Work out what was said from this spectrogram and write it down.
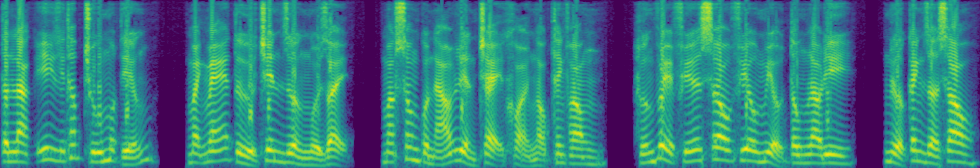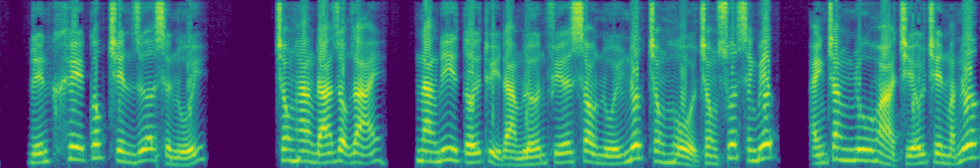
Tần lạc y thấp chú một tiếng, mạnh mẽ từ trên giường ngồi dậy, mặc xong quần áo liền chạy khỏi Ngọc Thanh Phong, hướng về phía sau phiêu miểu tông lao đi, nửa canh giờ sau, đến khê cốc trên giữa sườn núi. Trong hang đá rộng rãi, nàng đi tới thủy đàm lớn phía sau núi nước trong hồ trong suốt xanh biếc, ánh trăng nhu hòa chiếu trên mặt nước,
